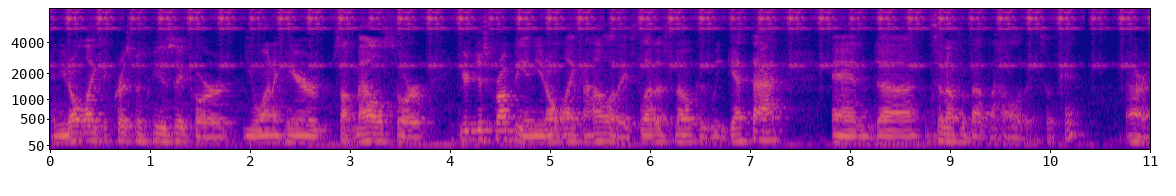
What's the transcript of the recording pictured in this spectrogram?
and you don't like the Christmas music, or you want to hear something else, or you're just grumpy and you don't like the holidays, let us know because we get that. And uh, it's enough about the holidays, okay? All right.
